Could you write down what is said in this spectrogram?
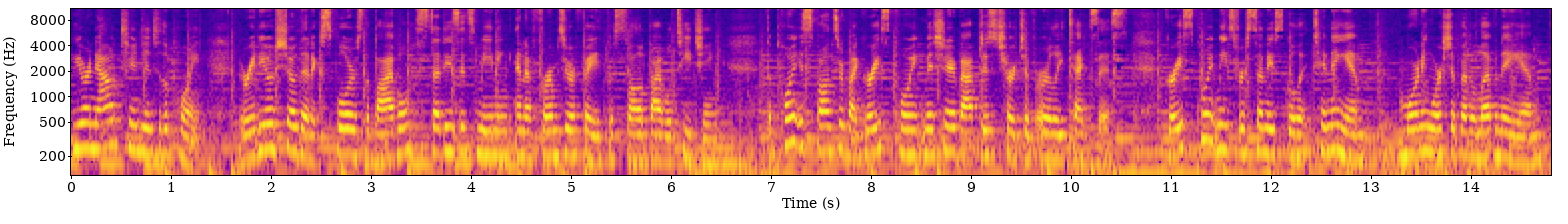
You are now tuned into The Point, the radio show that explores the Bible, studies its meaning, and affirms your faith with solid Bible teaching. The Point is sponsored by Grace Point Missionary Baptist Church of Early, Texas. Grace Point meets for Sunday school at 10 a.m., morning worship at 11 a.m.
